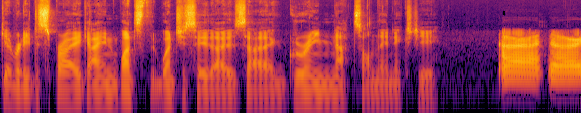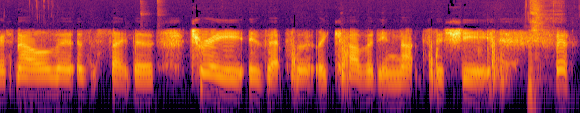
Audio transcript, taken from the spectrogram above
get ready to spray again once once you see those uh, green nuts on there next year. All right, no worries. No, the, as I say, the tree is absolutely covered in nuts this year.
